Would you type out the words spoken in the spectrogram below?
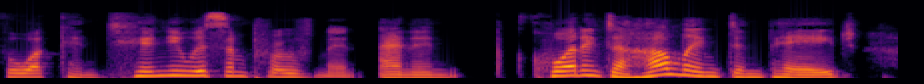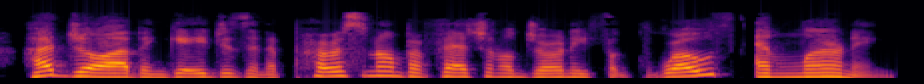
for continuous improvement. And in, according to her LinkedIn page, her job engages in a personal and professional journey for growth and learning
